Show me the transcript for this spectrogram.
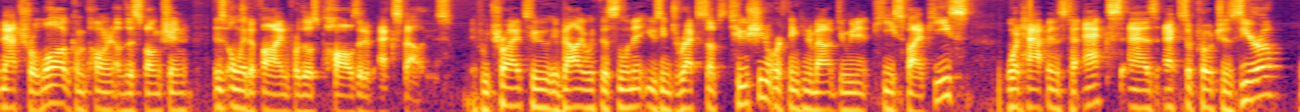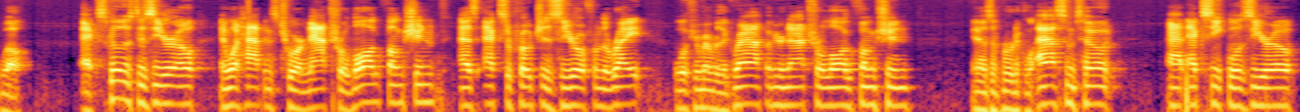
natural log component of this function is only defined for those positive x values. If we try to evaluate this limit using direct substitution or thinking about doing it piece by piece, what happens to x as x approaches zero? Well, x goes to zero. And what happens to our natural log function as x approaches zero from the right? Well, if you remember the graph of your natural log function, it has a vertical asymptote at x equals zero.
